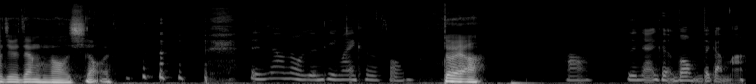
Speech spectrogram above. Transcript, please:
我觉得这样很好笑哎。很像那种人体麦克风。对啊，好，人家可能不知道我们在干嘛。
